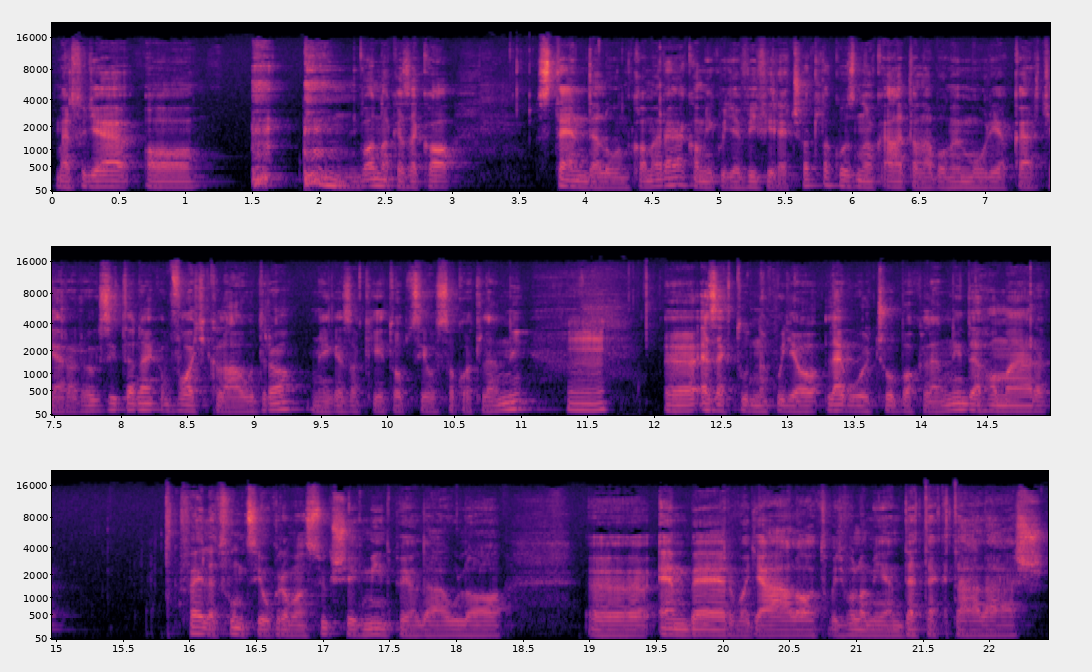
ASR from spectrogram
mert ugye a, vannak ezek a standalone kamerák, amik ugye wifi-re csatlakoznak, általában memóriakártyára rögzítenek, vagy cloudra, még ez a két opció szokott lenni. Mm. Ezek tudnak ugye a legolcsóbbak lenni, de ha már fejlett funkciókra van szükség, mint például a ö, ember, vagy állat, vagy valamilyen detektálás,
